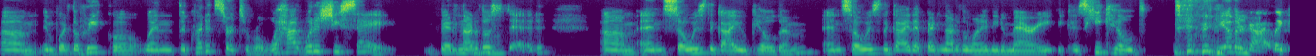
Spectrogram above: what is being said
um, in Puerto Rico when the credits start to roll. What, how, what does she say? Bernardo's mm-hmm. dead. Um, and so is the guy who killed him. And so is the guy that Bernardo wanted me to marry because he killed the other guy. Like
